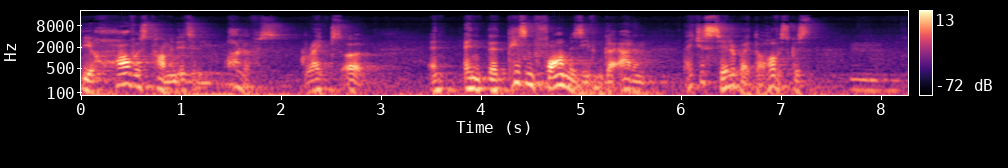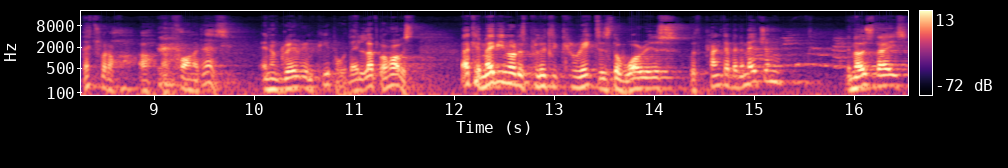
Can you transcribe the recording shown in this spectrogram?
The harvest time in Italy, olives, grapes. And, and the peasant farmers even go out and they just celebrate the harvest because that's what a, a, a, farmer does. An agrarian people, they love the harvest. Okay, maybe not as politically correct as the warriors with plunder, but imagine in those days,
